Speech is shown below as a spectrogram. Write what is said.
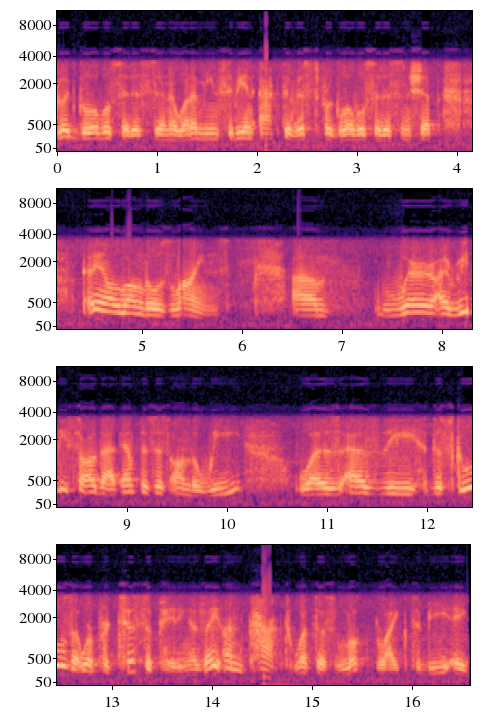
good global citizen and what it means to be an activist for global citizenship, you know, along those lines. Um, where I really saw that emphasis on the we was as the, the schools that were participating, as they unpacked what this looked like to be a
